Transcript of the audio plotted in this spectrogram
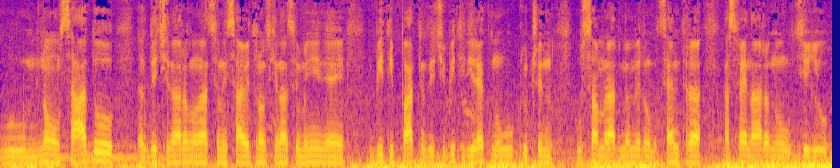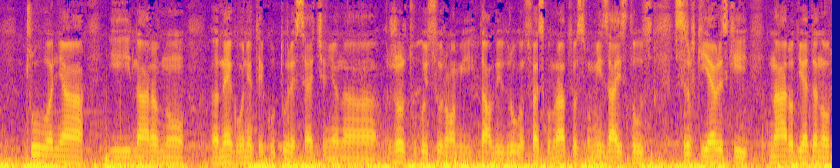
u Novom Sadu, gde će naravno Nacionalni savjet Romske nacionalne manjine biti partner, gde će biti direktno uključen u sam rad memorialnog centra, a sve naravno u cilju čuvanja i naravno negovanje te kulture sećanja na žrtvu koji su Romi dali u drugom svetskom ratu, da smo mi zaista uz srpski i jevrijski narod jedan od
